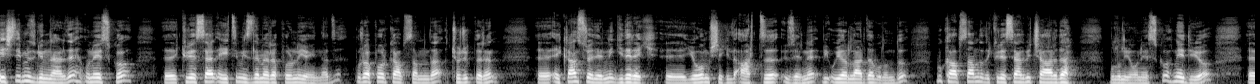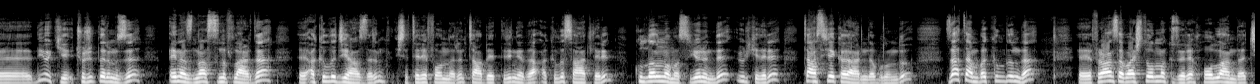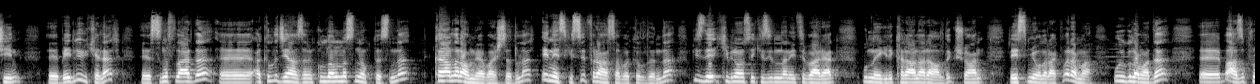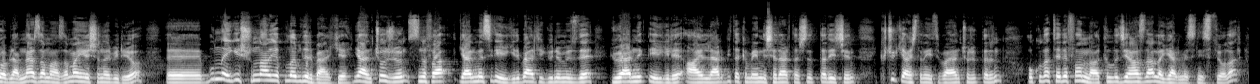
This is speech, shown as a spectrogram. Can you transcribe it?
Geçtiğimiz günlerde UNESCO e, küresel eğitim izleme raporunu yayınladı. Bu rapor kapsamında çocukların e, ekran sürelerinin giderek e, yoğun bir şekilde arttığı üzerine bir uyarılarda bulundu. Bu kapsamda da küresel bir çağrıda bulunuyor UNESCO. Ne diyor? Diyor ki çocuklarımızı en azından sınıflarda akıllı cihazların, işte telefonların, tabletlerin ya da akıllı saatlerin kullanılmaması yönünde ülkelere tavsiye kararında bulundu. Zaten bakıldığında e, Fransa başta olmak üzere Hollanda, Çin e, belli ülkeler e, sınıflarda akıllı cihazların kullanılması noktasında kararlar almaya başladılar. En eskisi Fransa bakıldığında biz de 2018 yılından itibaren bununla ilgili kararlar aldık. Şu an resmi olarak var ama uygulamada e, bazı problemler zaman zaman yaşanabiliyor. E, bununla ilgili şunlar yapılabilir belki. Yani çocuğun sınıfa gelmesiyle ilgili belki günümüzde güvenlikle ilgili aileler bir takım endişeler taşıdıkları için küçük yaştan itibaren çocukların okula telefonla, akıllı cihazlarla gelmesini istiyorlar.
